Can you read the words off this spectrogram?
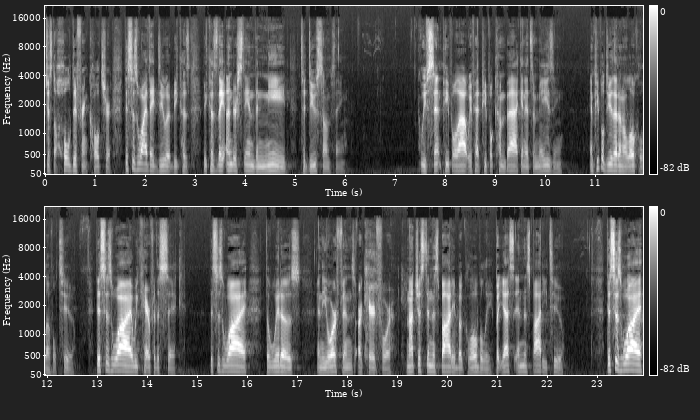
just a whole different culture. This is why they do it, because, because they understand the need to do something. We've sent people out, we've had people come back, and it's amazing. And people do that on a local level too. This is why we care for the sick. This is why the widows and the orphans are cared for, not just in this body, but globally. But yes, in this body too. This is why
